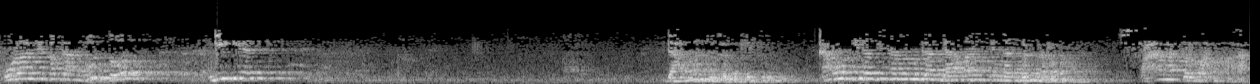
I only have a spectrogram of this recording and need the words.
Ular dipegang buntut, gigit. Damai juga begitu. Kalau kita bisa memegang damai dengan benar, sangat bermanfaat.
